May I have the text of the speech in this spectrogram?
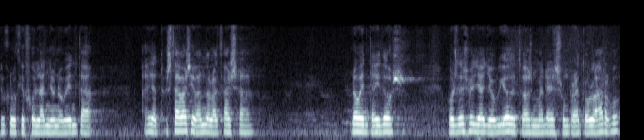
Yo creo que fue el año 90. tú estabas llevando la casa 92. Pues de eso ya llovió, de todas maneras, un rato largo.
